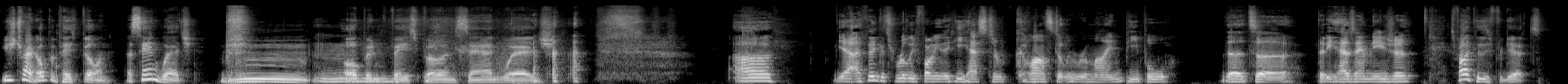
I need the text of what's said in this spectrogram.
You should try an open face villain, a sandwich. Mmm, open face villain sandwich. uh yeah, I think it's really funny that he has to constantly remind people that uh that he has amnesia. It's probably because he forgets.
